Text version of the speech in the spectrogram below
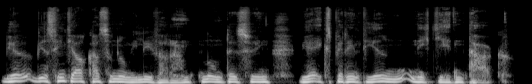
wir, wir sind ja auch Gastronomielieferanten und deswegen, wir experimentieren nicht jeden Tag,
